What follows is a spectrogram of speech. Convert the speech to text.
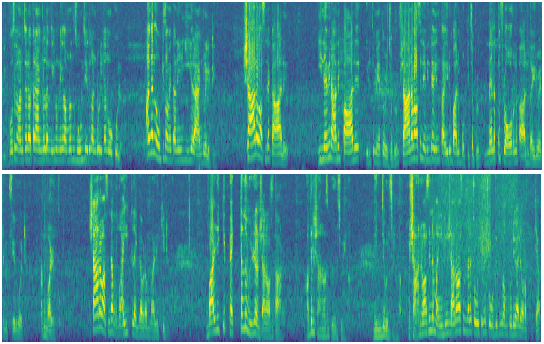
ബിഗ് ബോസ് കാണിച്ച എന്തെങ്കിലും ഉണ്ടെങ്കിൽ സൂം ചെയ്ത് കണ്ടുപിടിക്കാൻ അങ്ങനെ നോക്കിയ സമയത്താണ് എനിക്ക് ഈ ഒരു ആംഗിൾ കിട്ടിയത്. ഷാരവാസിന്റെ കാൽ ഈ നെവിൻ ആദ്യം പാൽ എടുത്ത് മേത്ത് ഒഴിച്ചപ്പോഴും ഷാനവാസ് നെവിന്റെ കയ്യിൽ തൈരും പാലും പൊട്ടിച്ചപ്പോഴും നിലത്ത് ഫ്ലോറിൽ പാലും തൈരുമായിട്ട് മിക്സ് ചെയ്ത് പോയിട്ട് അത് വഴുക്കും. ഷാനവാസിന്റെ റൈറ്റ് ലെഗ് അവിടെ വഴുക്കിയിട്ടുണ്ട്. വഴുക്കി പെട്ടെന്ന് വീഴാണ് ഷാനവാസ് താഴെ. അതിൽ ഷാനവാസ് പേടിച്ച് വീഴണം നെഞ്ച് പിടിച്ചിട്ടുണ്ടാവും അപ്പോൾ ഷാനവാസിന്റെ മൈൻഡിൽ ഷാനവാസ് ഇന്നലെ ചോദിക്കുന്ന ചോദ്യത്തിൽ നമുക്ക് ഒരു കാര്യം ഉറപ്പിക്കാം.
